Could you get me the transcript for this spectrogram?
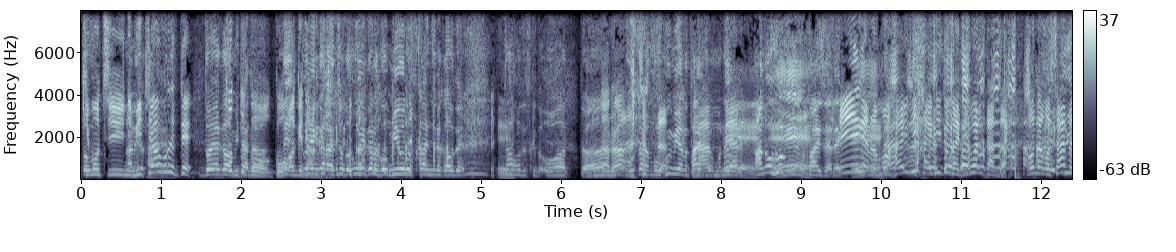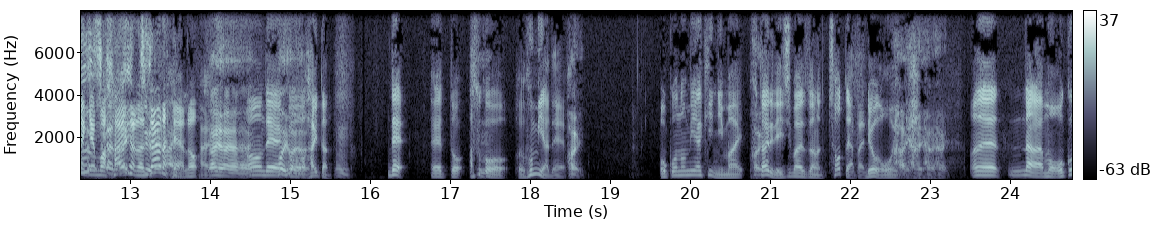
気持ちに満ち溢れて、ドヤ顔みたいな。ちょっとこう、こう開けた上から、ちょっと上からこう 見下ろす感じの顔で、えタオですけど終わった。ならそしたらもう、フミヤの大将もねで、あのフミヤの大将やね。ええがな、もう入り入りとかて言われたんだ。ほんならもうしゃあないけん、もう入らなしゃあないやろ。はいはいはいはい。ほんで、こう入ったの。うん。で、えっと、あそこ、フミヤで、はい。お好み焼き2枚、2はい。人で1枚ずつなの、ちょっとやっぱり量が多いんだ。はいはいはいはい。えーだからもうお好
